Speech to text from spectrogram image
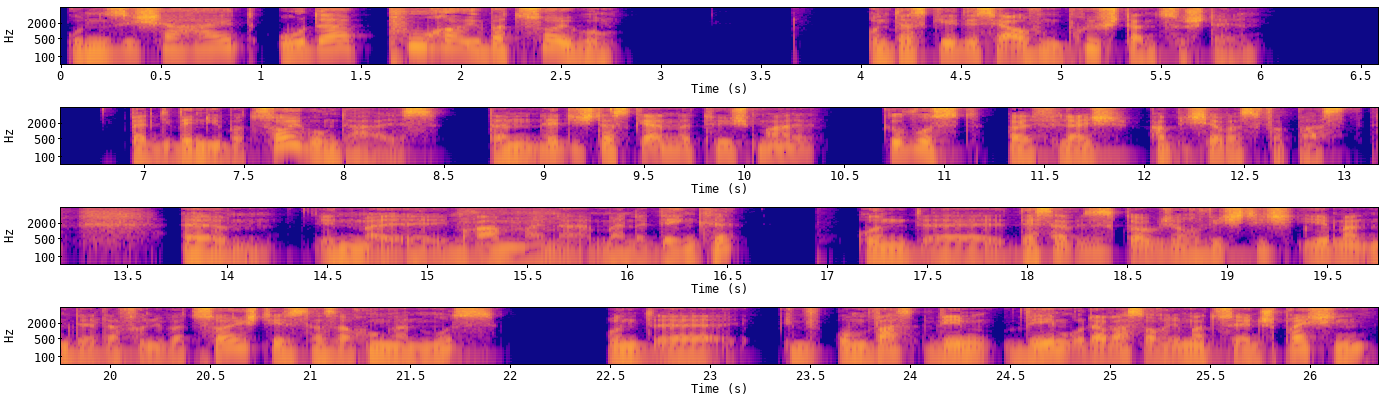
Unsicherheit oder purer Überzeugung. Und das gilt es ja auf den Prüfstand zu stellen. Wenn die Überzeugung da ist, dann hätte ich das gern natürlich mal gewusst, weil vielleicht habe ich ja was verpasst ähm, in, äh, im Rahmen meiner, meiner Denke. Und äh, deshalb ist es, glaube ich, auch wichtig, jemanden, der davon überzeugt ist, dass er hungern muss und äh, um was, wem, wem oder was auch immer zu entsprechen,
